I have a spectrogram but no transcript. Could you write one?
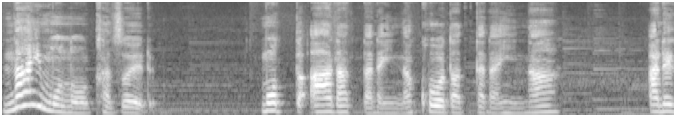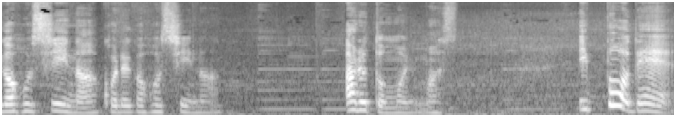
ないものを数えるもっとああだったらいいなこうだったらいいなあれが欲しいなこれが欲しいなあると思います。一方で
